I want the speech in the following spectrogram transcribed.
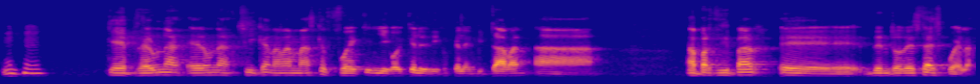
que pues, era, una, era una chica nada más que fue quien llegó y que les dijo que la invitaban a, a participar eh, dentro de esta escuela,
